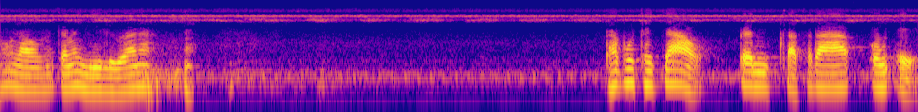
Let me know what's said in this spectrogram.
ของเราจะไม่มีเหลือนะพระพุทธเจ้าเป็นศาสดาองค์เอก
